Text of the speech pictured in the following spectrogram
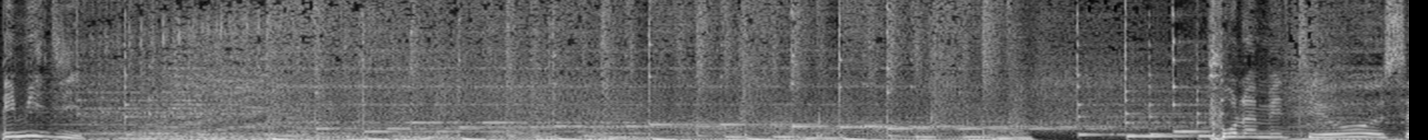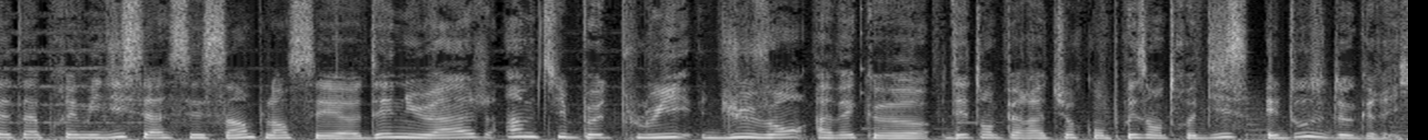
Et midi. Pour la météo, cet après-midi, c'est assez simple. Hein. c'est euh, des nuages, un petit peu de pluie, du vent avec euh, des températures comprises entre 10 et 12 degrés.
